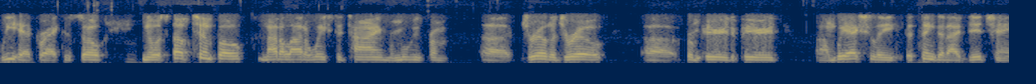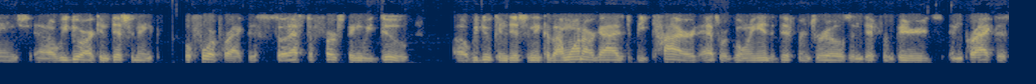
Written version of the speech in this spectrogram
we had practice. So, you know, it's up tempo, not a lot of wasted time. We're moving from uh, drill to drill, uh, from period to period. Um, we actually, the thing that I did change, uh, we do our conditioning before practice. So that's the first thing we do uh, we do conditioning because I want our guys to be tired as we're going into different drills and different periods in practice.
